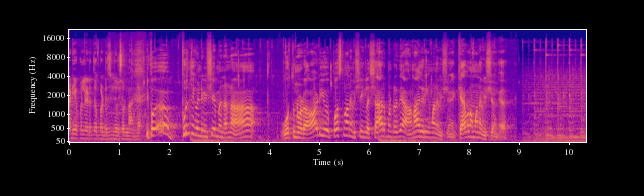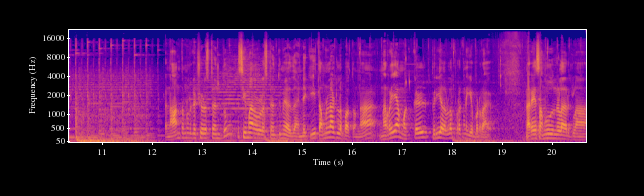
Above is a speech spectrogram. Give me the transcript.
ஆடியோக்கள் எடுத்தப்பட்டுச்சுன்னு சொல்லி சொன்னாங்க. இப்போ புரிஞ்சுக்க வேண்டிய விஷயம் என்னன்னா ஒருத்தனோட ஆடியோ பர்சனலான விஷயங்களை ஷேர் பண்ணுறதே அநாகரிகமான விஷயம் கேவலமான விஷயங்க. நான் தமிழர் கட்சியோட ஸ்ட்ரென்த்தும் சீமானோட ஸ்ட்ரென்த்துமே அதுதான். இன்றைக்கி தமிழ்நாட்டில் பார்த்தோம்னா நிறையா மக்கள் பெரிய அளவில் புறக்கணிக்கப்படுறாங்க. நிறைய சமூகங்களாக இருக்கலாம்.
